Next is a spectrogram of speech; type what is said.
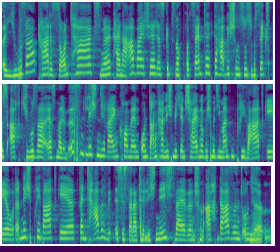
äh, User. Gerade sonntags, ne? keiner arbeitet, es gibt noch Prozente. Da habe ich schon so, so sechs bis acht User erstmal im Öffentlichen, die reinkommen. Und dann kann ich mich entscheiden, ob ich mit jemandem privat gehe oder nicht privat gehe. Rentabel ist es da natürlich nicht, weil wenn schon acht da sind und ja. ähm,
